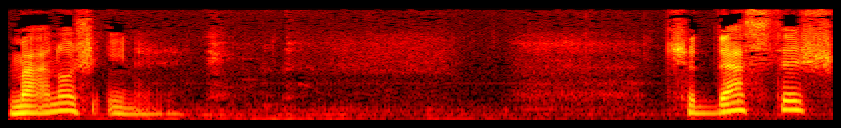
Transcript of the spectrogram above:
معناش اینه که دستش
